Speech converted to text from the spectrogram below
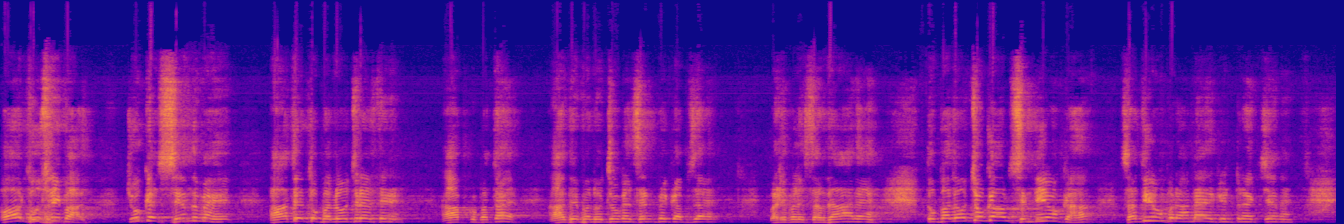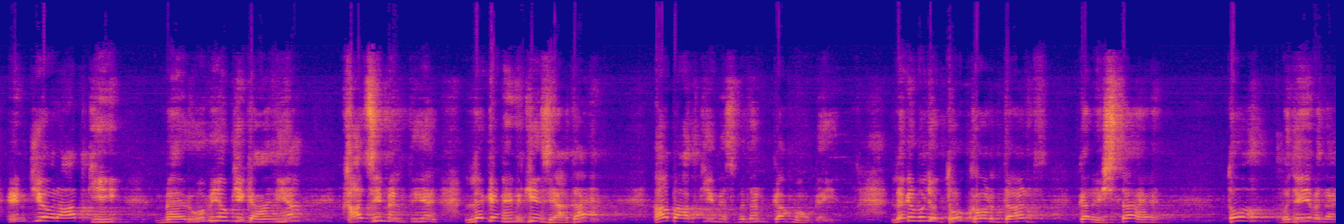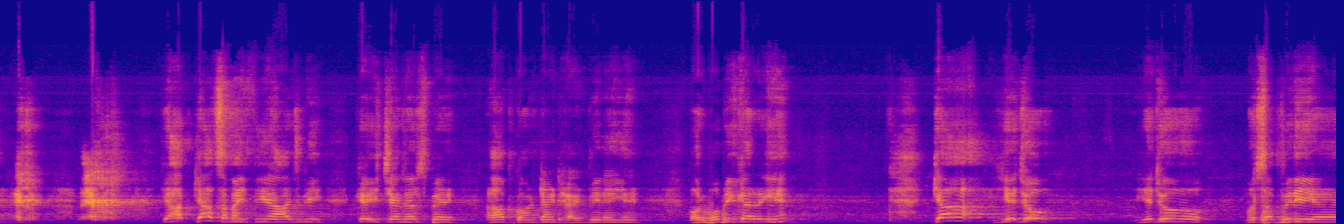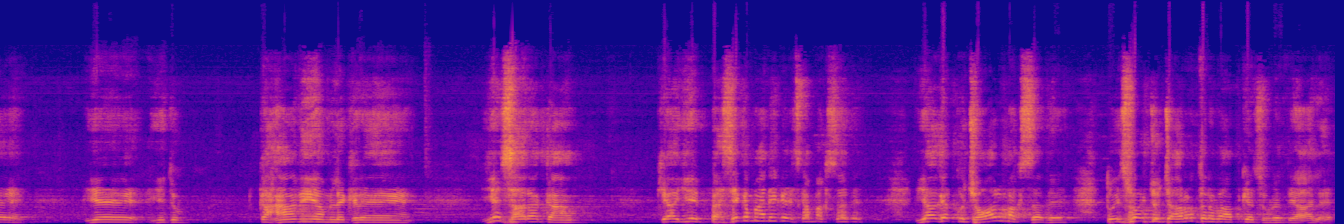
और दूसरी बात, चूँकि सिंध में आधे तो बलोच रहते हैं, आपको पता है, आधे बलोचों का सिंध पे कब्जा है, बड़े बड़े सरदार हैं तो बलोचों का और सिंधियों का, सदियों पुराना एक इंटरेक्शन है। इनकी और आपकी महरूमियों की कहानियाँ खासी मिलती हैं, लेकिन इनकी ज़्यादा है। अब आपकी नस्बतन कम हो गई। लेकिन वो जो दुख और दर्द का रिश्ता है तो मुझे ये बताएँ कि आप क्या समझती हैं आज भी कई चैनल्स पे आप कंटेंट हेड भी रही हैं और वो भी कर रही हैं? क्या ये जो ये जो मुसफरी है, ये ये जो कहानी हम लिख रहे हैं। ये सारा काम, क्या ये पैसे कमाने का इसका मकसद है? या अगर कुछ और मकसद है तो इस वक्त जो चारों तरफ़ आपके सूरत हाल है,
